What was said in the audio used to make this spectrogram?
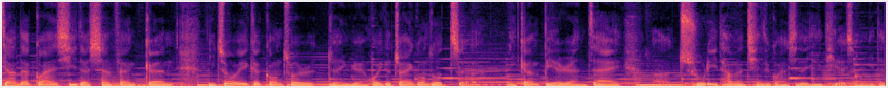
这样的关系的身份，跟你作为一个工作人员或一个专业工作者，你跟别人在呃处理他们亲子关系的议题的时候，你的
